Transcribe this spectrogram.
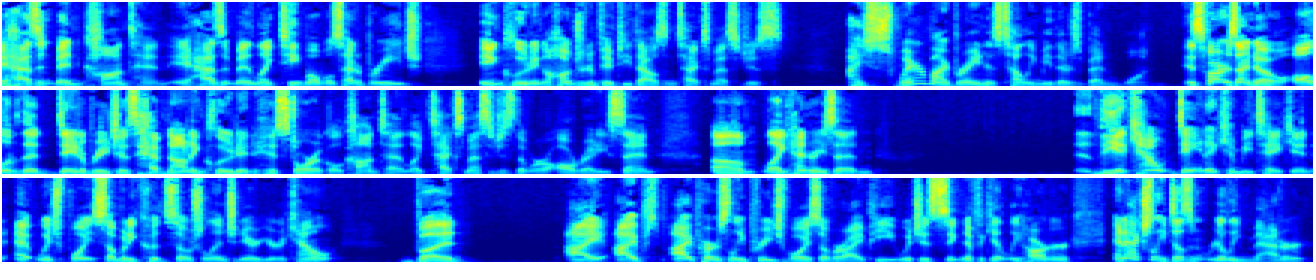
It hasn't been content. It hasn't been like T Mobile's had a breach, including 150,000 text messages. I swear my brain is telling me there's been one. As far as I know, all of the data breaches have not included historical content like text messages that were already sent. Um, like Henry said, the account data can be taken, at which point somebody could social engineer your account. But I, I, I personally preach voice over IP, which is significantly harder and actually doesn't really matter.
